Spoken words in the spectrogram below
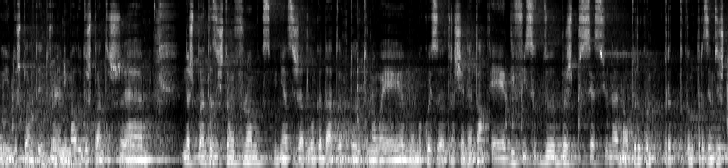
e dos plantas, entre o animal e das plantas. Uh, nas plantas isto é um fenómeno que se conhece já de longa data, portanto não é uma coisa transcendental. É difícil de percepcionar na altura quando, quando trazemos este,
